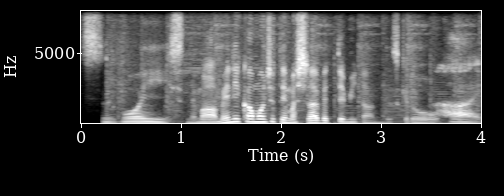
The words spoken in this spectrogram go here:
すごいですね。まあ、アメリカもちょっと今調べてみたんですけど、はい。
